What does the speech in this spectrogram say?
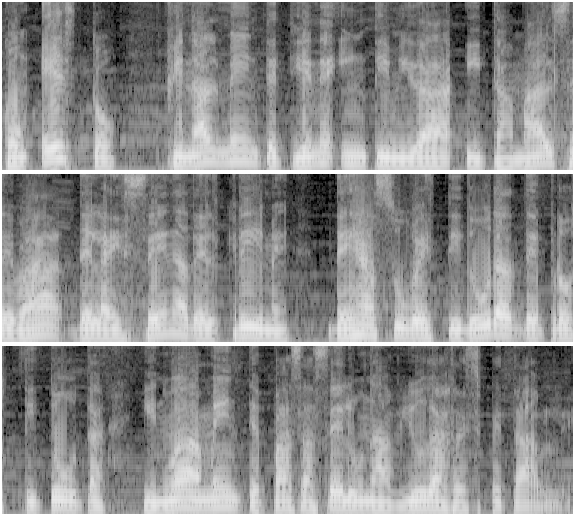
Con esto, finalmente tiene intimidad y Tamal se va de la escena del crimen, deja su vestidura de prostituta y nuevamente pasa a ser una viuda respetable.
